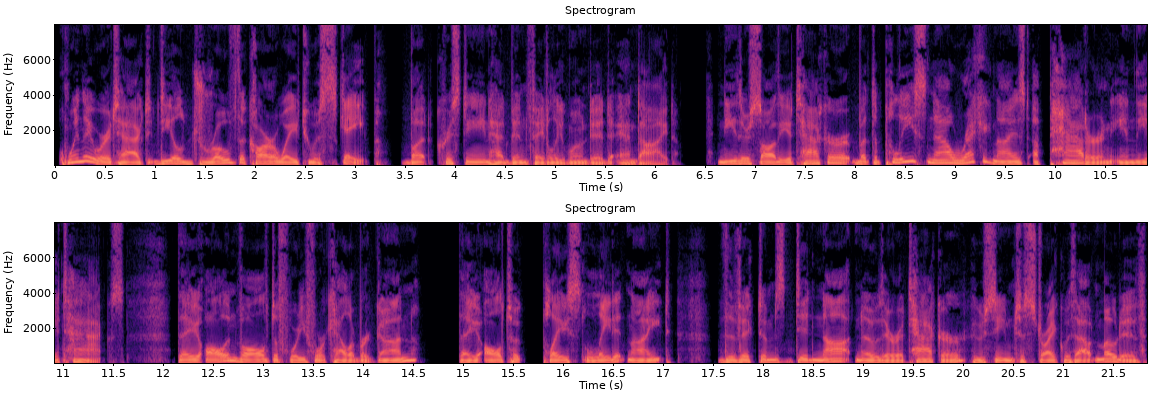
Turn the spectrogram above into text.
When they were attacked, Diel drove the car away to escape, but Christine had been fatally wounded and died. Neither saw the attacker, but the police now recognized a pattern in the attacks. They all involved a 44 caliber gun. They all took place late at night. The victims did not know their attacker, who seemed to strike without motive,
